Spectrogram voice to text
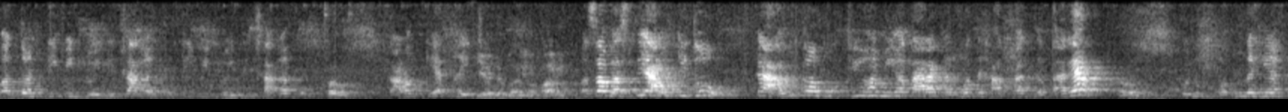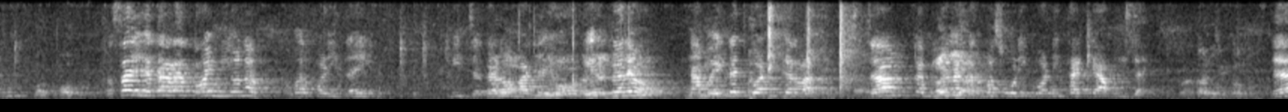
બધો ટીપી લોહીની ચાલકો ટીપી લોહીની ચાલકો કાળો કેદ થઈ ગયો. અસા વસ્તી આવું કીધું કે આવું તો હું થયું હમ અહીંયા તારા ઘરમાં તે હાથ હાથ જતા રહ્યા. કોઈનું પગું નહીં હતું અસા એ દાડા તોય મિયોને ખબર પડી નહીં બી જગાડવા માટે એવો કેદ કર્યો કે આ બહેને જ ગોડી કરવા દે. જમ કે મિયાના ઘરમાં સોળી ગોડી થાય એટલે આબરૂ જાય. હે?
